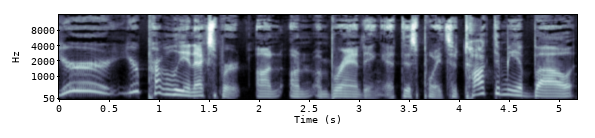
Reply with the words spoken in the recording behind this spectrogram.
you're you're probably an expert on, on on branding at this point. So talk to me about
